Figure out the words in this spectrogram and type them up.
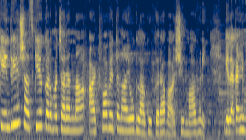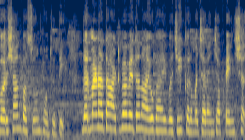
केंद्रीय शासकीय कर्मचाऱ्यांना आठवा वेतन आयोग लागू करावा अशी मागणी गेल्या काही वर्षांपासून होत होती. दरम्यान आता आठव्या वेतन आयोगाऐवजी कर्मचाऱ्यांच्या पेन्शन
